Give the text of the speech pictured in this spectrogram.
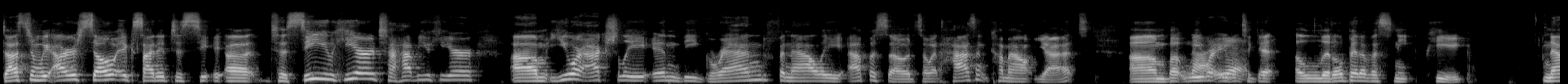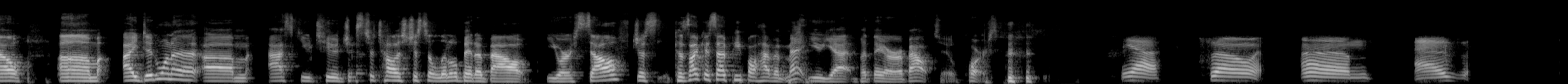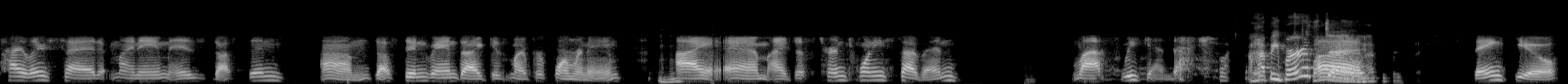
Dustin, we are so excited to see uh, to see you here, to have you here. Um, you are actually in the grand finale episode, so it hasn't come out yet, um, but we Not were able yet. to get a little bit of a sneak peek. Now, um, I did want to um, ask you too, just to tell us just a little bit about yourself, just because, like I said, people haven't met you yet, but they are about to, of course. Yeah. So, um, as Tyler said, my name is Dustin. Um, Dustin Van Dyke is my performer name. Mhm. I am, I just turned 27 last weekend, actually. Happy birthday! Uh, Happy birthday. Thank you.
